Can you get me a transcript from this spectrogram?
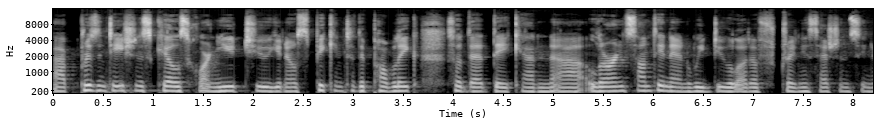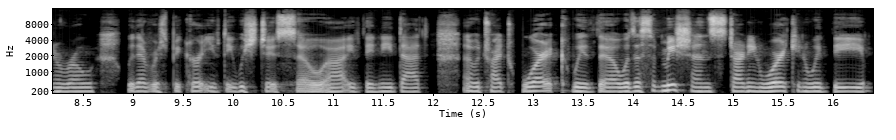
uh, presentation skills who are new to you know speaking to the public so that they can uh, learn something and we do a lot of training sessions in a row with every speaker if they wish to so uh, if they need that and we try to work with uh, with the submissions starting working with the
